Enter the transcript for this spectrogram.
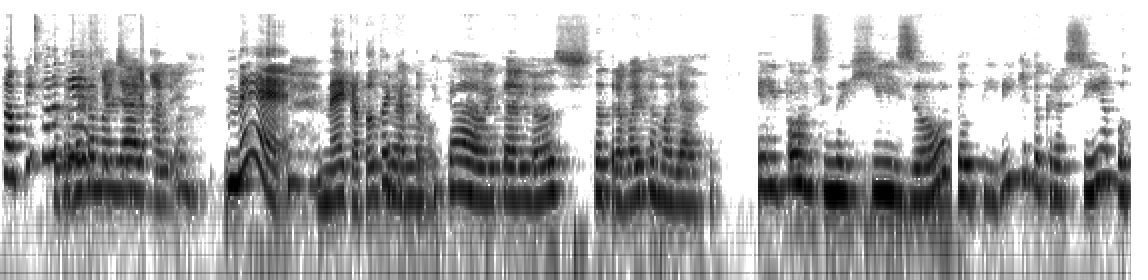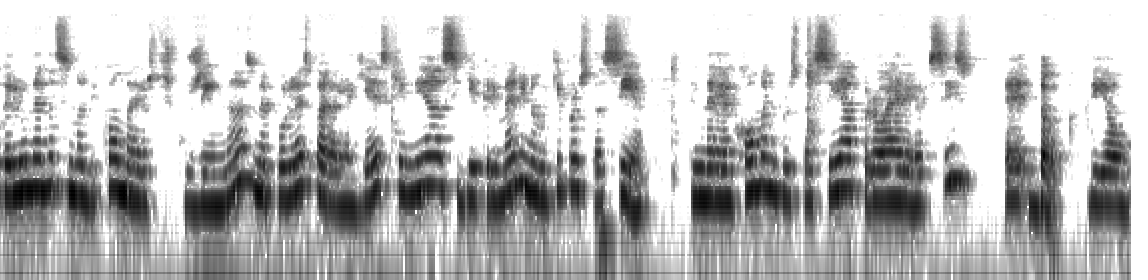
θα πει τώρα τι τραβάει τα μαλλιά έφτιαξε του. η άλλη. Ναι, ναι, 100%. Πραγματικά ο Ιταλός θα τραβάει τα μαλλιά του. Λοιπόν, συνεχίζω. Το τυρί και το κρασί αποτελούν ένα σημαντικό μέρος της κουζίνας με πολλές παραλλαγές και μια συγκεκριμένη νομική προστασία. Την ελεγχόμενη προστασία προέλευσης, ε, DOC, DOC.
